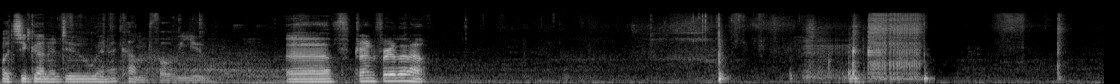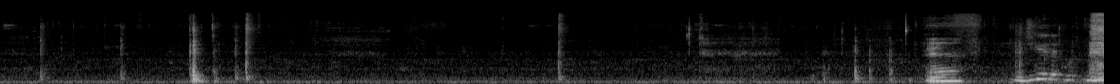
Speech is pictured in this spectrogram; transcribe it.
What you gonna do when I come for you? Uh, f- trying to figure that out. Uh, Did you get it? Did you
